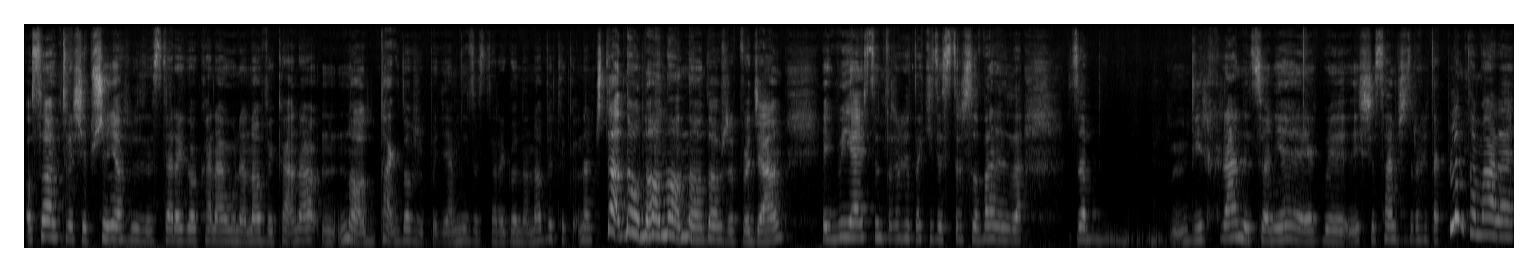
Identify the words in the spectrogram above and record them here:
osobom, które się przeniosły ze starego kanału na nowy kanał, no tak, dobrze powiedziałam, nie ze starego na nowy, tylko, znaczy, ta, no, no, no, no, dobrze powiedziałam. Jakby ja jestem trochę taki zestresowany, za, za wirchrany, co nie, jakby jeszcze sam się trochę tak plątam, ale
